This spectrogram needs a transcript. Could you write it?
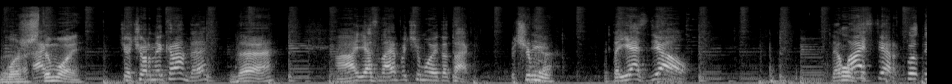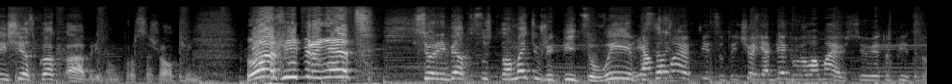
Боже ж Так. ты мой. Че, черный экран, да? Да. А, я знаю, почему это так. почему? Это я сделал. Да О, мастер! Куда-то исчез, как... А, блин, он просто жал что-нибудь. О, крипера нет! Все, ребята, слушайте, ломайте уже пиццу. Вы Я постарайтесь- ломаю пиццу, ты чё? Я бегаю и ломаю всю эту пиццу.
